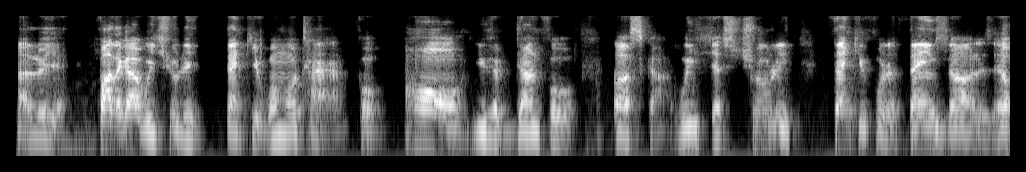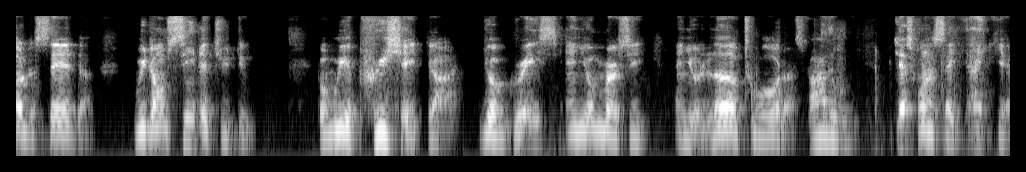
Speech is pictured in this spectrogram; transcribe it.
Hallelujah. Father God, we truly thank you one more time for all you have done for us, God. We just truly thank you for the things, God, as Elder said, uh, we don't see that you do, but we appreciate, God, your grace and your mercy and your love toward us. Father, we just want to say thank you.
